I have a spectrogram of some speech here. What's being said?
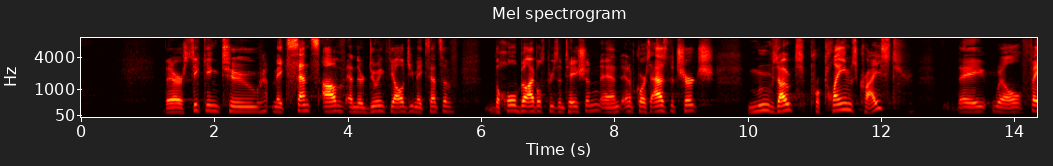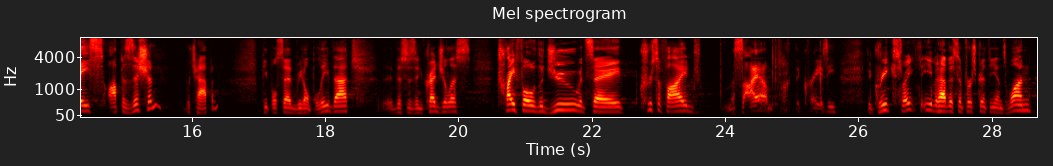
they're seeking to make sense of, and they're doing theology, make sense of the whole Bible's presentation. And, and of course, as the church moves out, proclaims Christ, they will face opposition, which happened. People said, We don't believe that. This is incredulous. Trypho the Jew would say, Crucified Messiah, they're crazy. The Greeks, right, even have this in 1 Corinthians 1.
